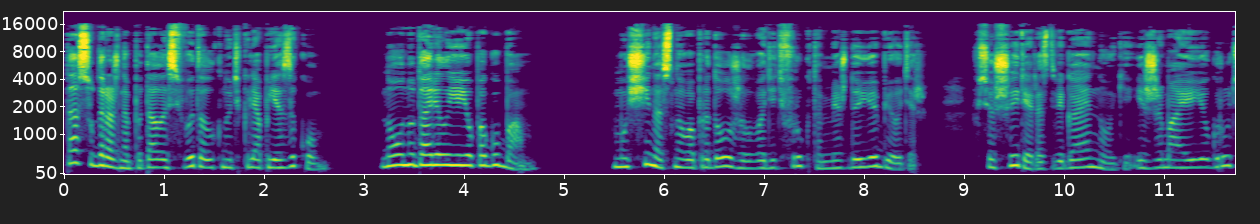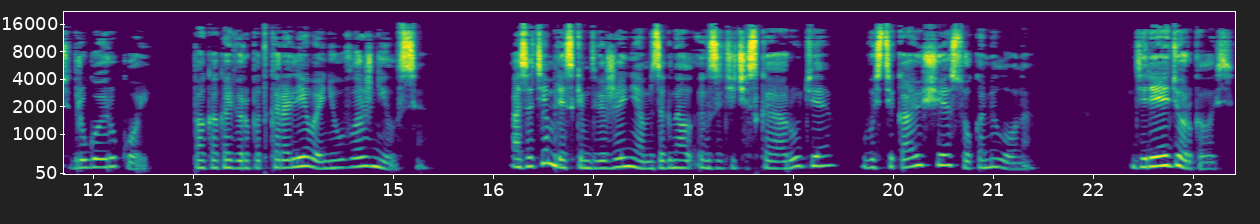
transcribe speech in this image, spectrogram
Та судорожно пыталась вытолкнуть кляп языком, но он ударил ее по губам. Мужчина снова продолжил водить фруктом между ее бедер, все шире раздвигая ноги и сжимая ее грудь другой рукой, пока ковер под королевой не увлажнился. А затем резким движением загнал экзотическое орудие в истекающее соками лона. Дирея дергалась.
